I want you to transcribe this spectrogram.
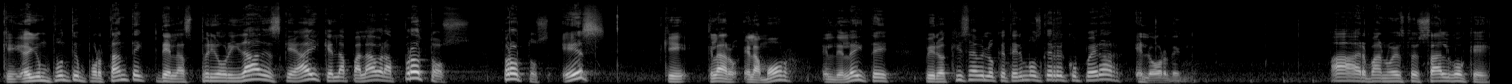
que hay un punto importante de las prioridades que hay, que es la palabra protos. Protos es que, claro, el amor, el deleite, Pero aquí sabe lo que tenemos que recuperar, el orden. Ah, hermano, esto es algo que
